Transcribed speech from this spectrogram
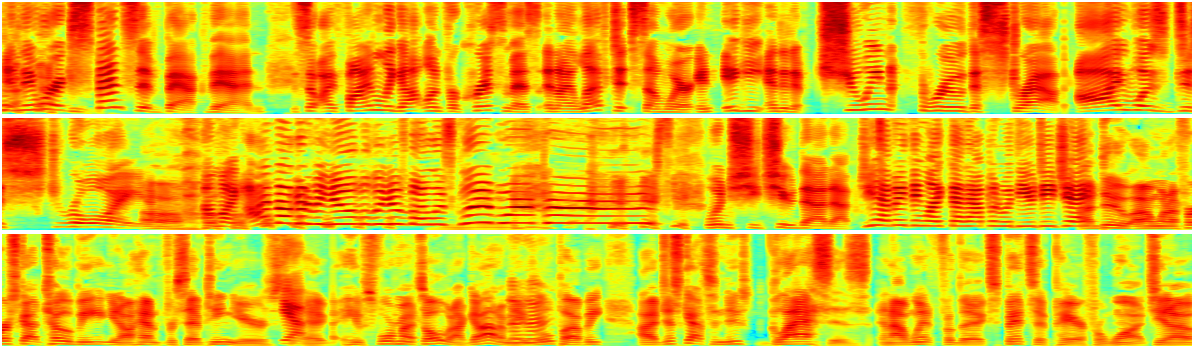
yeah. and they were expensive back then. So I finally got one for Christmas and I left it somewhere and Iggy ended up chewing through the strap. I was destroyed. Oh. I'm like, I'm not going to be able to use my Liz Claiborne purse when she chewed that up. Do you have anything like that happen with you, DJ? I do. Uh, when I first got Toby, you know, I had him for 17 years. Yeah. Mm-hmm. Uh, he was four months old when I got him. He was a little puppy. I just got some new glasses, and I went for the expensive pair for once, you know.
